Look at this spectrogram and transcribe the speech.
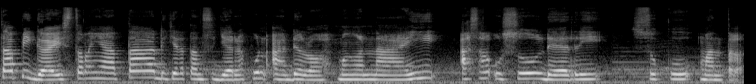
Tapi guys ternyata di catatan sejarah pun ada loh mengenai asal usul dari suku Mante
